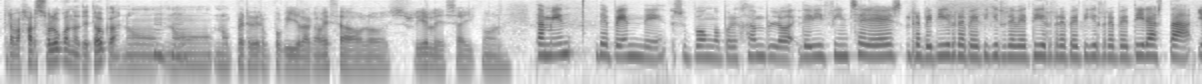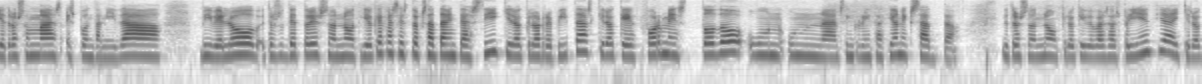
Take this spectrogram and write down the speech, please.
trabajar solo cuando te toca, no, no, no perder un poquillo la cabeza o los rieles ahí con... También depende, supongo. Por ejemplo, David Fincher es repetir, repetir, repetir, repetir, repetir hasta. Y otros son más espontaneidad, vívelo. Otros directores son no. Quiero que hagas esto exactamente así, quiero que lo repitas, quiero que formes todo un- una sincronización exacta. Y otros son no. Quiero que vivas la experiencia y quiero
